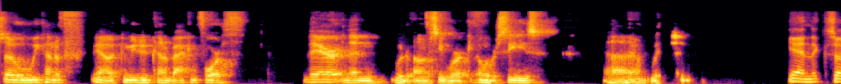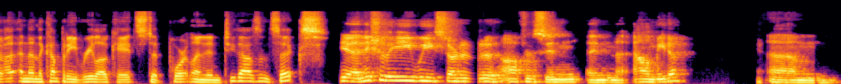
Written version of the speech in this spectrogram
so we kind of, you know, commuted kind of back and forth there and then would obviously work overseas uh, Yeah. with Yeah, and the, so and then the company relocates to Portland in 2006. Yeah, initially we started an office in in Alameda, um,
